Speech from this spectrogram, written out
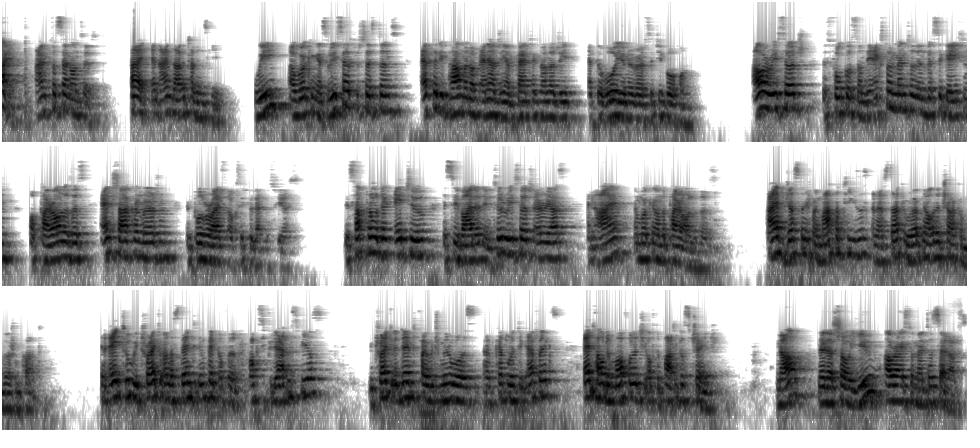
Hi, I'm Christian Ontit. Hi, and I'm David Talinsky. We are working as research assistants at the Department of Energy and Plant Technology at the Ruhr University Bochum. Our research is focused on the experimental investigation of pyrolysis and char conversion in pulverized oxyfuel atmospheres. The subproject A2 is divided in two research areas, and I am working on the pyrolysis. I have just finished my master thesis and I start to work now on the char conversion part. In A2, we try to understand the impact of the oxyfuel atmospheres. We try to identify which minerals have catalytic effects and how the morphology of the particles change. Now, let us show you our experimental setups.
